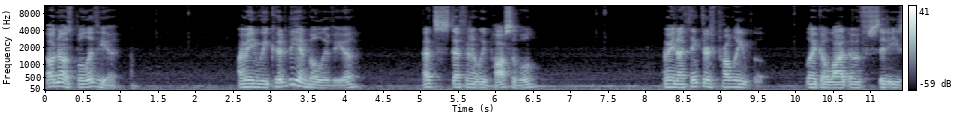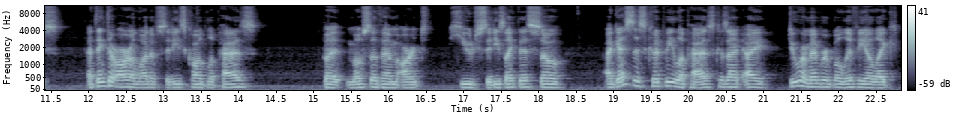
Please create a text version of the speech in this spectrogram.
Oh no, it's Bolivia. I mean, we could be in Bolivia. That's definitely possible. I mean, I think there's probably like a lot of cities. I think there are a lot of cities called La Paz, but most of them aren't huge cities like this. So I guess this could be La Paz because I, I do remember Bolivia like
